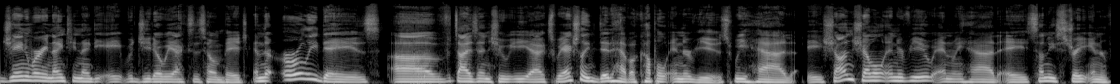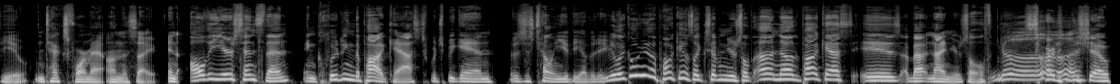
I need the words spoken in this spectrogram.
January 1998, Vegito EX's homepage. In the early days of Daizenshuu EX, we actually did have a couple interviews. We had a Sean Schemmel interview and we had a Sonny Strait interview in text format on the site. In all the years since then, including the podcast, which began, I was just telling you the other day, you're like, oh yeah, the podcast is like seven years old. Uh, no, the podcast is about nine years old. Started the show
